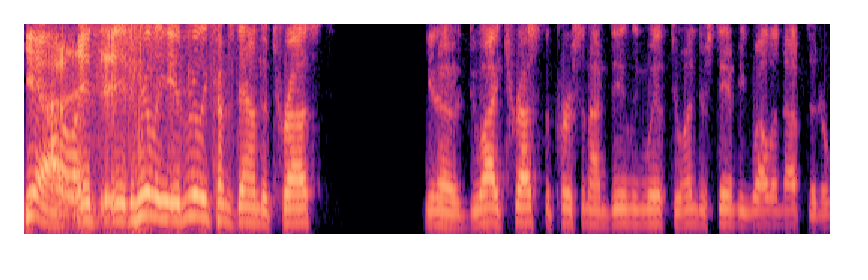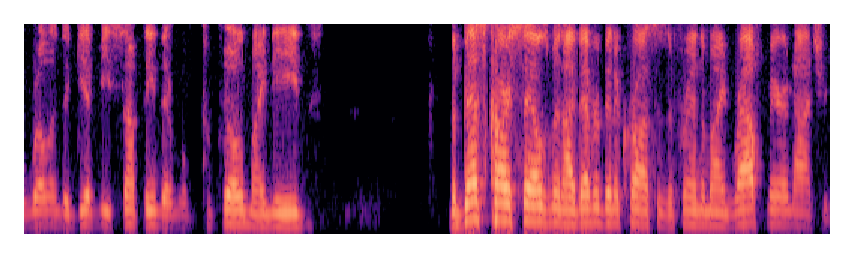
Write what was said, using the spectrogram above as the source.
Yeah, it it really it really comes down to trust. You know, do I trust the person I'm dealing with to understand me well enough that are willing to give me something that will fulfill my needs? The best car salesman I've ever been across is a friend of mine, Ralph Marinacci.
